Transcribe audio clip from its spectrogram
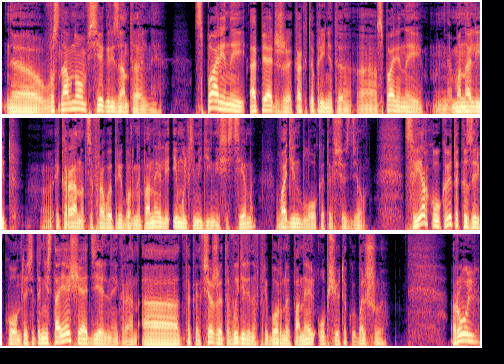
э, в основном все горизонтальные. Спаренный, опять же, как это принято, э, спаренный монолит экрана цифровой приборной панели и мультимедийной системы. В один блок это все сделано. Сверху укрыто козырьком, то есть это не стоящий отдельный экран, а так, все же это выделено в приборную панель, общую такую большую. Руль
